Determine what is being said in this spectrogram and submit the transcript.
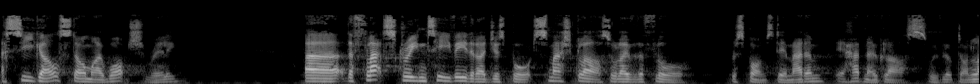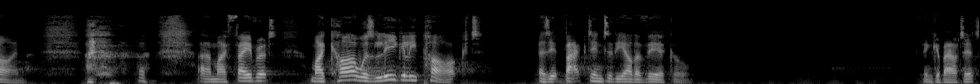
A seagull stole my watch, really. Uh, the flat screen TV that I just bought smashed glass all over the floor. Response, dear madam, it had no glass. We've looked online. uh, my favourite, my car was legally parked as it backed into the other vehicle. Think about it.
